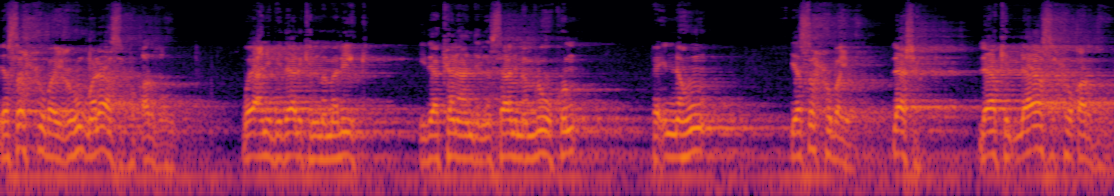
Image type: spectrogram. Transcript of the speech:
يصح بيعهم ولا يصح قرضهم ويعني بذلك المماليك إذا كان عند الإنسان مملوك فإنه يصح بيعه. لا شك. لكن لا يصح قرضه.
